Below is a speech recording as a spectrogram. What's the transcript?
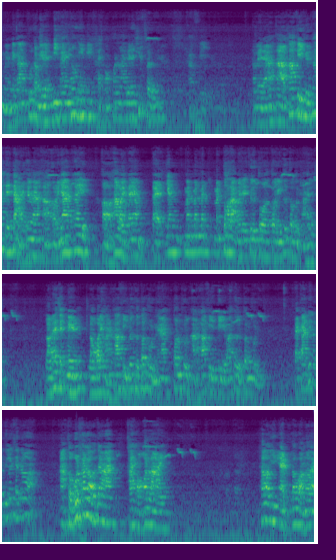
เหมือนไม่กล้าพูดคำนี้เลยมีใครในห้องนี้มีขายของออนไลน์เป็นอาชีพเสริมไหมครับพี่อะไรนะอ่าค่าฟรีคือค่าใช้จ่ายใช่ไหมอ่าขออนุญาตให้เอ่อห้าร้อยแต้ม แต่ยังมันมันมันมันตัวหลักมันเลยคือตัวตัวนี้คือตัวสุดท้ายเลย เราได้เซกเมนต์เราบริหารค่าฟรีก็คือต้นทุนนะฮะต้นทุนหาค่าฟรีตีว่าคือต้นทุน แต่การที่เราเลือกชแนลอะอะสมมติถ้าเราจะขายของออนไลน์ ถ้าเรายิงแอดเราหวังอะไร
